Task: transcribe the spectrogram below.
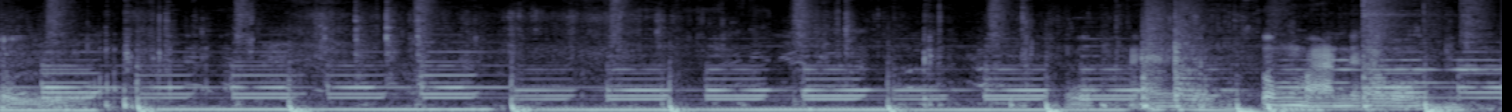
ดูโอ้แหนี่งหมานเลยครับผม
